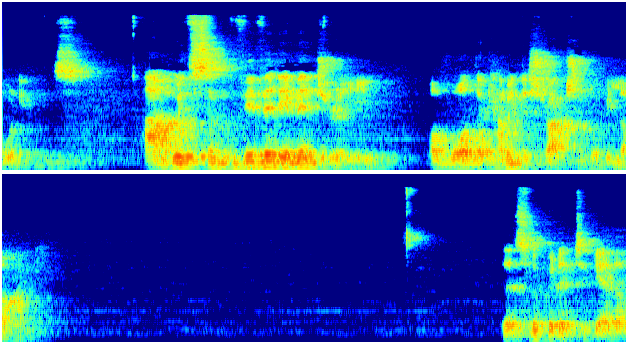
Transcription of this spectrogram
warnings uh, with some vivid imagery of what the coming destruction will be like. Let's look at it together.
